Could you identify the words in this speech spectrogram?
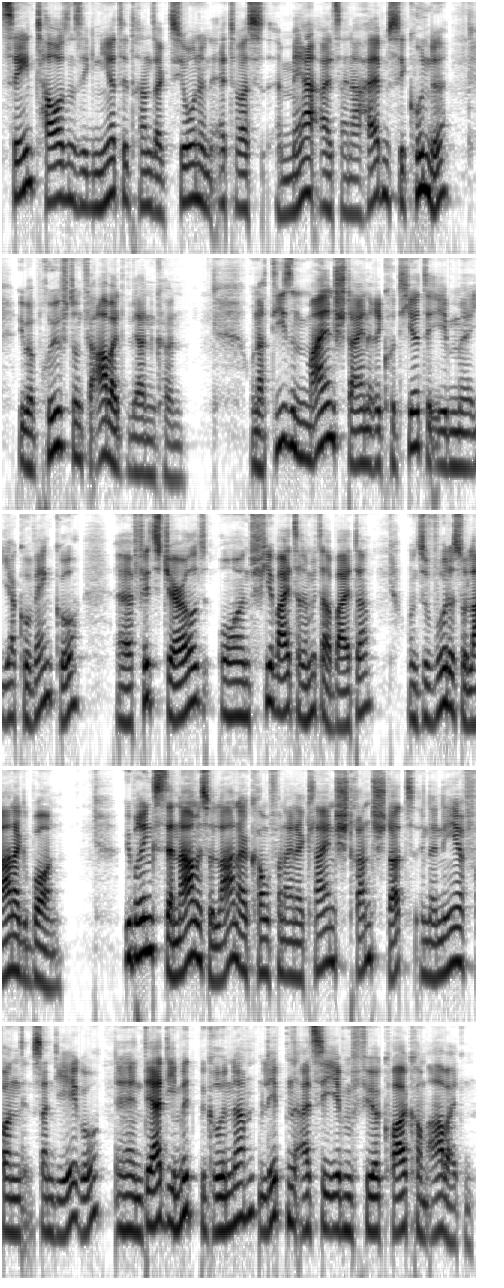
10.000 signierte Transaktionen etwas mehr als einer halben Sekunde überprüft und verarbeitet werden können. Und nach diesem Meilenstein rekrutierte eben Jakovenko, äh, Fitzgerald und vier weitere Mitarbeiter und so wurde Solana geboren. Übrigens, der Name Solana kommt von einer kleinen Strandstadt in der Nähe von San Diego, in der die Mitbegründer lebten, als sie eben für Qualcomm arbeiten.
